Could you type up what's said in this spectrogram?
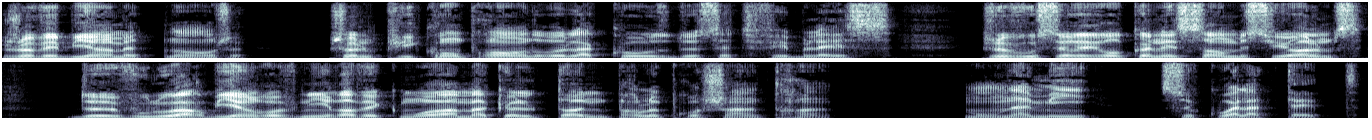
Je vais bien maintenant. Je ne puis comprendre la cause de cette faiblesse. Je vous serai reconnaissant, monsieur Holmes, de vouloir bien revenir avec moi à Mackleton par le prochain train. Mon ami secoua la tête.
